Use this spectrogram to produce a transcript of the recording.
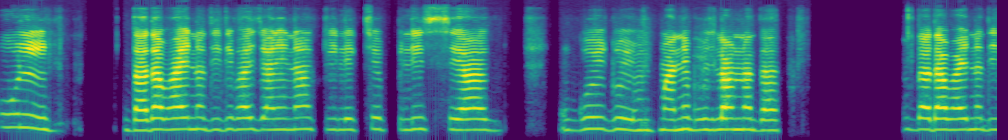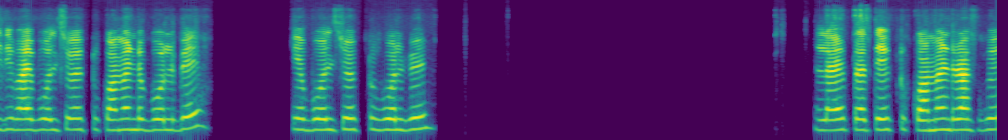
ফুল, দাদা ভাই না দিদি ভাই জানি না কি লিখছে প্লিজ শেয়ার গুই গুই মানে বুঝলাম না দাদা ভাই না দিদি ভাই বলছো, একটু কমেন্টে বলবে। কে বলছো একটু বলবে। লাইভটাতে একটু কমেন্ট রাখবে।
